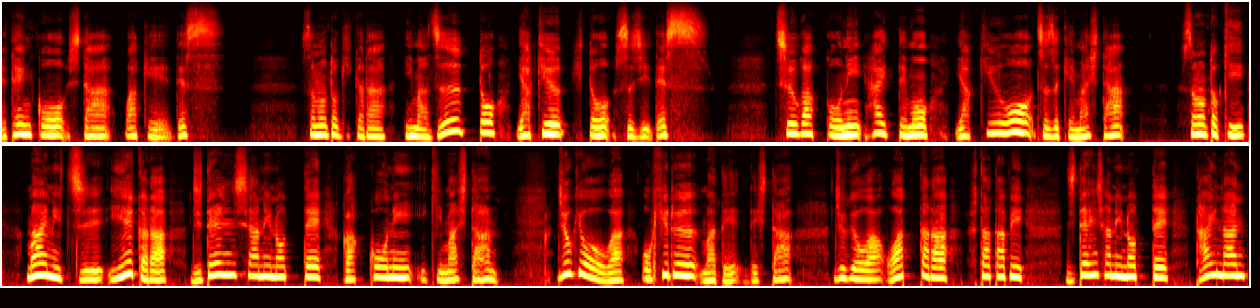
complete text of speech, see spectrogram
転校したわけです。その時から今ずっと野球一筋です。中学校に入っても野球を続けました。その時毎日家から自転車に乗って学校に行きました。授業はお昼まででした。授業が終わったら再び自転車に乗って台南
